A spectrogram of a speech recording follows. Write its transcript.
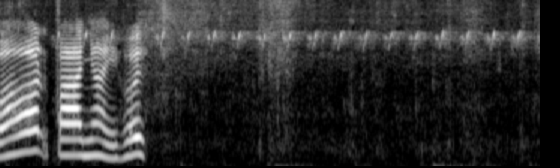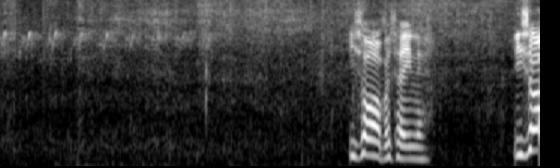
ปลาปลาใหญ่เฮ้ย อีซอไปใส่เลยอีซอ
